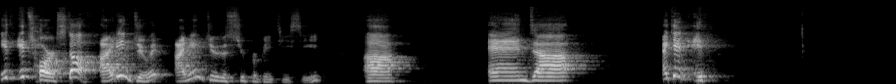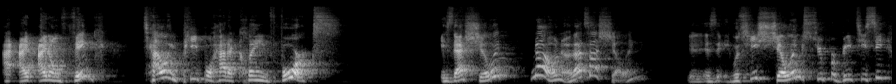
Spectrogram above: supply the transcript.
It, it's hard stuff. I didn't do it. I didn't do the super BTC. Uh, and uh, again, if I, I don't think telling people how to claim forks is that shilling? No, no, that's not shilling. Is it, was he shilling Super BTC?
